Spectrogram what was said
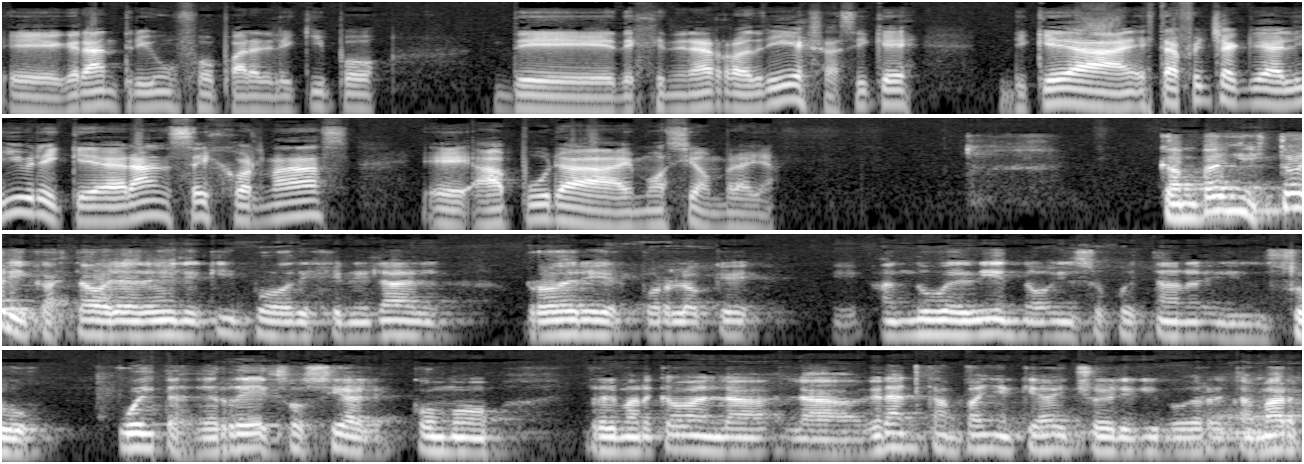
eh, gran triunfo para el equipo de, de General Rodríguez. Así que y queda, esta fecha queda libre y quedarán seis jornadas eh, a pura emoción, Brian. Campaña histórica hasta ahora del equipo de General Rodríguez, por lo que eh, anduve viendo en, su, en sus cuentas de redes sociales, como remarcaban la, la, gran campaña que ha hecho el equipo de Retamar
